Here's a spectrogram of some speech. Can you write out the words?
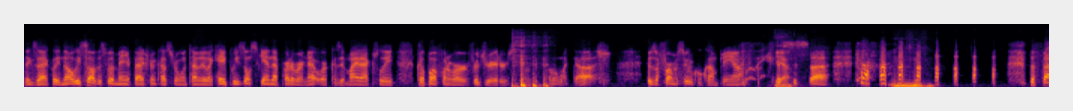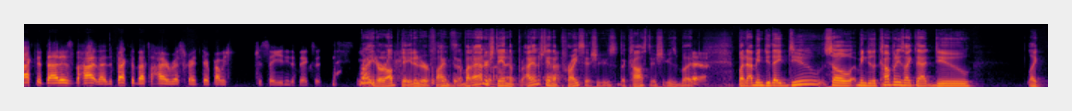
Exactly. No, we saw this with a manufacturing customer one time. They're like, "Hey, please don't scan that part of our network because it might actually clip off one of our refrigerators." Like, oh my gosh! It was a pharmaceutical company. You know? yeah. Is, uh... the fact that that is the high, the fact that that's a high risk right there probably should say you need to fix it. right, or update it, or find something. But I understand the I understand yeah. the price issues, the cost issues. But yeah. but I mean, do they do so? I mean, do the companies like that do like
